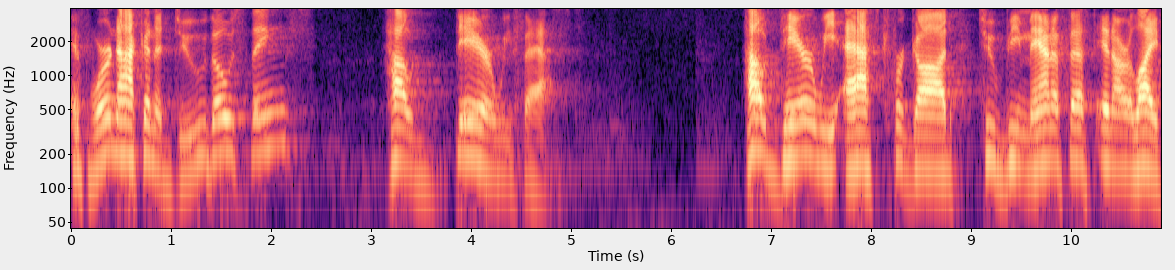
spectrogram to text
if we're not going to do those things, how dare we fast? How dare we ask for God to be manifest in our life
